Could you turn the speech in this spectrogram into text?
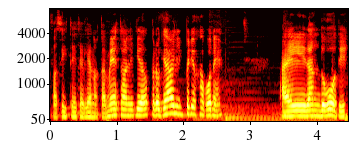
fascistas italianos también estaban liquidados, pero quedaba el imperio japonés ahí dando bote,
